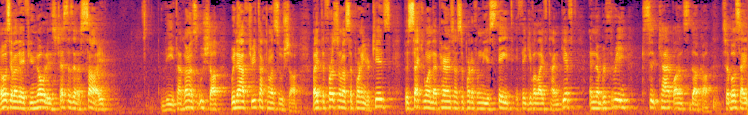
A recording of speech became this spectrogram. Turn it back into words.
And we'll say by the way, if you notice, just as an aside the takanas usha, we now have three takanas usha, right? The first one about supporting your kids. The second one that parents are supported from the estate if they give a lifetime gift. And number three, cap on tzedakah. Say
